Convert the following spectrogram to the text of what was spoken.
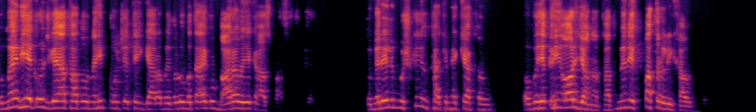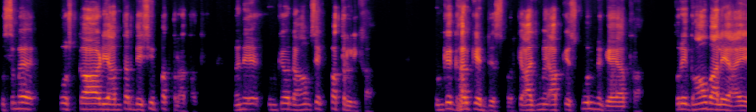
तो मैं भी एक रोज गया था तो नहीं पहुँचे थे ग्यारह बजे। तो लोग बताया कि बारह बजे के आसपास तो मेरे लिए मुश्किल था कि मैं क्या करूँ? और मुझे कहीं और जाना था। तो मैंने एक पत्र लिखा उनको उस समय पोस्ट कार्ड या अंतरदेशीय पत्र आता था। मैंने उनके नाम से एक पत्र लिखा। उनके घर के एड्रेस पर कि आज मैं आपके स्कूल में गया था। पूरे गाँव वाले आए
